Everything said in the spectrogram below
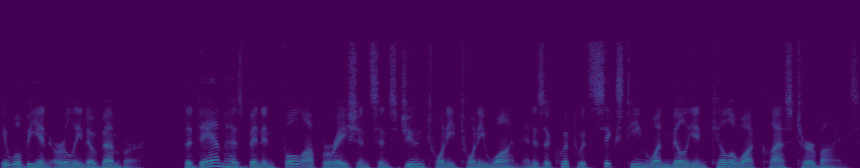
It will be in early November. The dam has been in full operation since June 2021 and is equipped with 16 1 million kilowatt class turbines.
